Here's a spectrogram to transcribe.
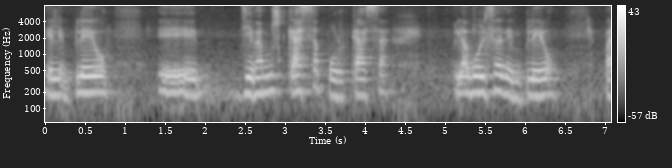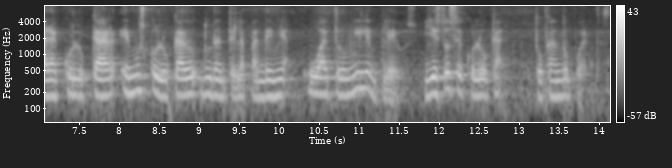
el empleo. Eh, llevamos casa por casa la bolsa de empleo para colocar, hemos colocado durante la pandemia 4.000 empleos y esto se coloca tocando puertas.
